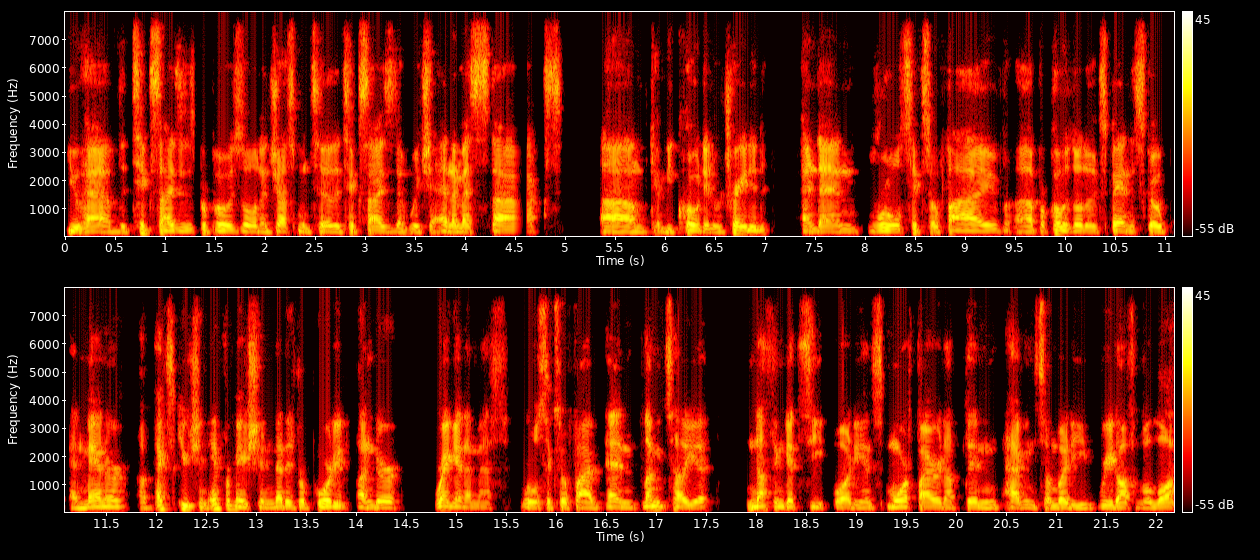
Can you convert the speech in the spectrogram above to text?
You have the tick sizes proposal, an adjustment to the tick sizes at which NMS stocks um, can be quoted or traded. And then Rule 605, uh, proposal to expand the scope and manner of execution information that is reported under Reg NMS Rule 605. And let me tell you, nothing gets the audience more fired up than having somebody read off of a law,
